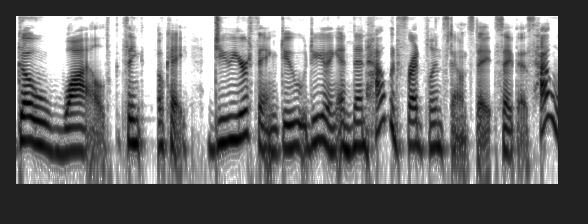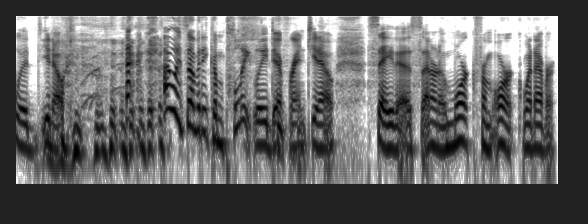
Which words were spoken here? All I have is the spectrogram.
go wild. Think, okay, do your thing, do do your thing, and then how would Fred Flintstone say, say this? How would you know? how would somebody completely different, you know, say this? I don't know, Mork from Ork, whatever,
